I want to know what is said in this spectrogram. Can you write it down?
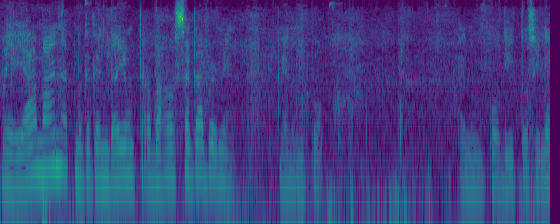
mayayaman at magaganda yung trabaho sa government. Ganun po. Ganun po dito sila.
